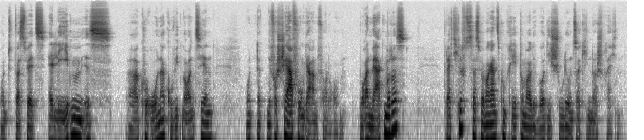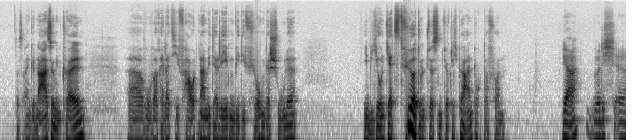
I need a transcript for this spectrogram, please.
Und was wir jetzt erleben, ist äh, Corona, Covid-19 und eine Verschärfung der Anforderungen. Woran merken wir das? Vielleicht hilft es, dass wir mal ganz konkret nochmal über die Schule unserer Kinder sprechen. Das ist ein Gymnasium in Köln, äh, wo wir relativ hautnah miterleben, wie die Führung der Schule im Hier und Jetzt führt. Und wir sind wirklich beeindruckt davon. Ja, würde ich, äh,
